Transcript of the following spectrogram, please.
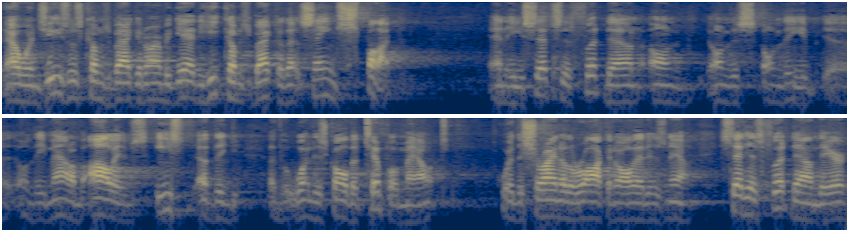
Now, when Jesus comes back at Armageddon, he comes back to that same spot, and he sets his foot down on on this on the uh, on the Mount of Olives, east of the of what is called the Temple Mount, where the shrine of the rock and all that is now. Set his foot down there,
